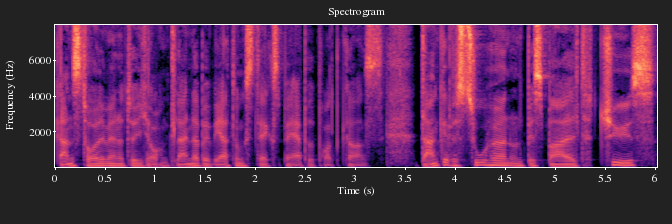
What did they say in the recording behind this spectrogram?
Ganz toll wäre natürlich auch ein kleiner Bewertungstext bei Apple Podcasts. Danke fürs Zuhören und bis bald. Tschüss.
